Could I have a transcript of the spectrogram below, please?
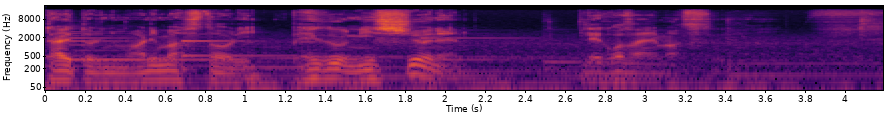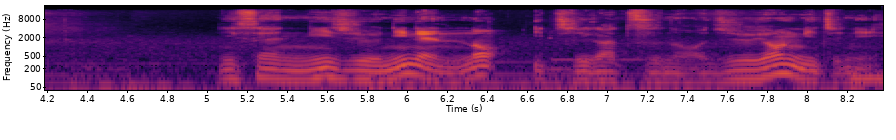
タイトルにもあります通り、ペグ2周年でございます。2022年の1月の14日に、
